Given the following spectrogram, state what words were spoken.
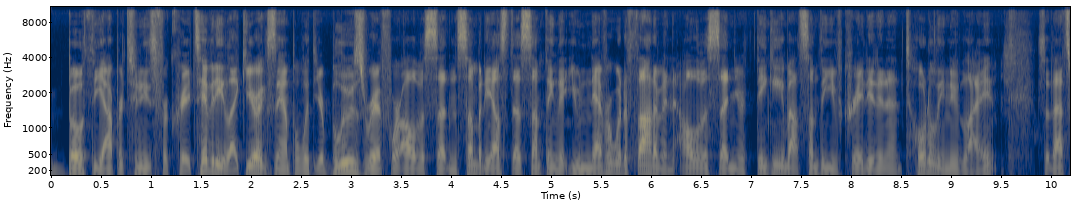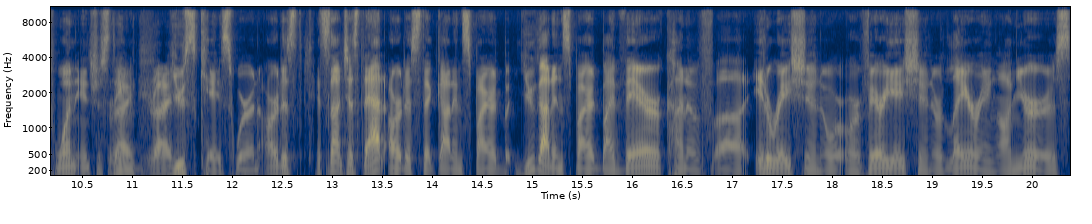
both the opportunities for creativity like your example with your blues riff where all of a sudden somebody else does something that you never would have thought of and all of a sudden you're thinking about something you've created in a totally new light so that's one interesting right, right. use case where an artist, it's not just that artist that got inspired, but you got inspired by their kind of uh, iteration or, or variation or layering on yours.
